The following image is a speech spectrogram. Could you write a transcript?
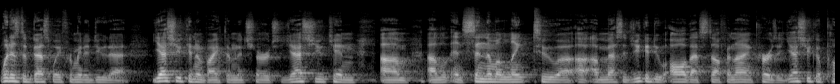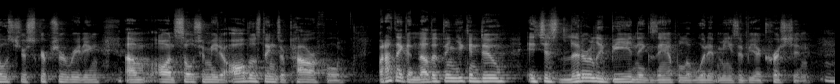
What is the best way for me to do that? Yes, you can invite them to church. Yes, you can um, uh, and send them a link to a, a, message. You could do all that stuff, and I encourage it. Yes, you could post your scripture reading um, on social media. All those things are powerful. But I think another thing you can do is just literally be an example of what it means to be a Christian. Mm-hmm.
